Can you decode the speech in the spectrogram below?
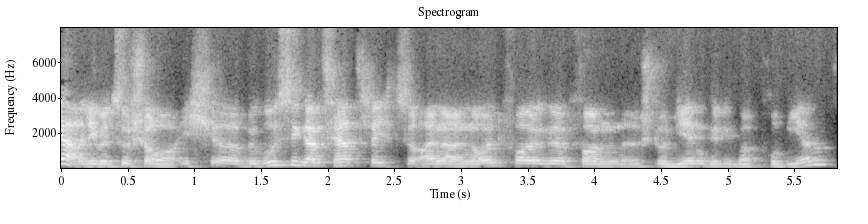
Ja, liebe Zuschauer, ich äh, begrüße Sie ganz herzlich zu einer neuen Folge von äh, Studieren gegenüber Probieren.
